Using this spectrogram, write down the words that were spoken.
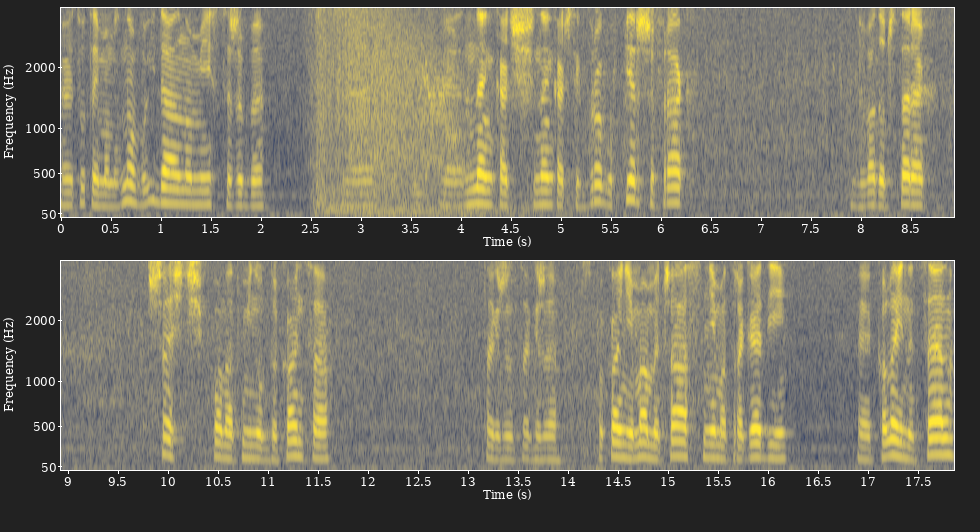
E, Tutaj mam znowu idealne miejsce, żeby e, nękać, nękać tych wrogów. Pierwszy frak 2 do 4 6 ponad minut do końca. Także, także spokojnie mamy czas, nie ma tragedii. Kolejny cel.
